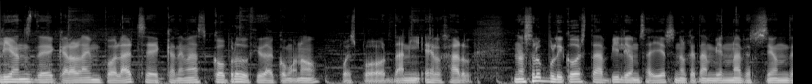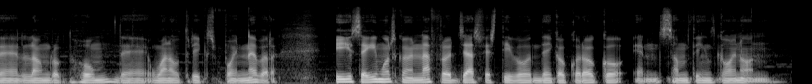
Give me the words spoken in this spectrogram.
Billions de Caroline Polachek, que además coproducida, como no, pues por Danny Elhard. No solo publicó esta Billions ayer, sino que también una versión de Long Road Home de One Out Tricks Point Never. Y seguimos con el Afro Jazz Festivo de Cocoroco en Something's Going On.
